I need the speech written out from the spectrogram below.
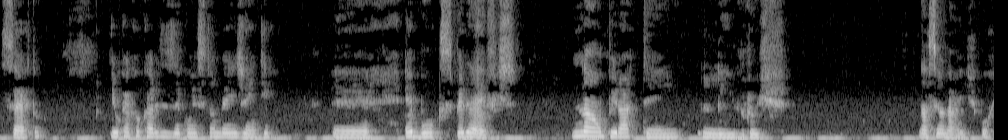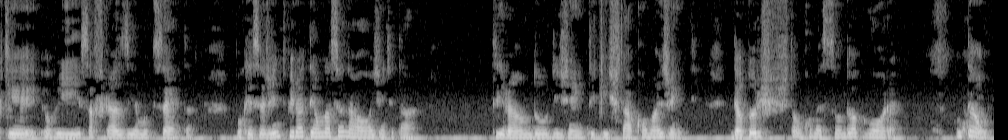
certo? E o que é que eu quero dizer com isso também, gente? É, e-books, PDFs. Não pirateiem livros nacionais, porque eu vi essa frase é muito certa. Porque se a gente pirateia um nacional, a gente tá tirando de gente que está como a gente de autores que estão começando agora. Então,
